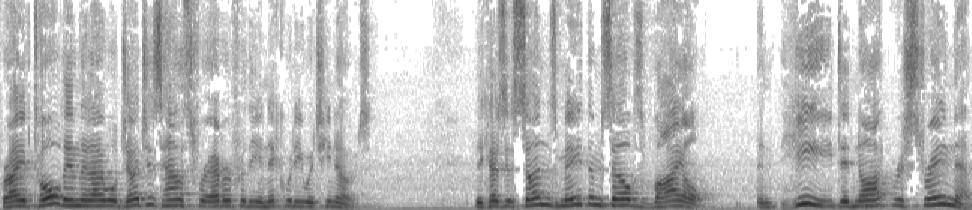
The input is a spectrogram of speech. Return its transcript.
For I have told him that I will judge his house forever for the iniquity which he knows, because his sons made themselves vile, and he did not restrain them.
